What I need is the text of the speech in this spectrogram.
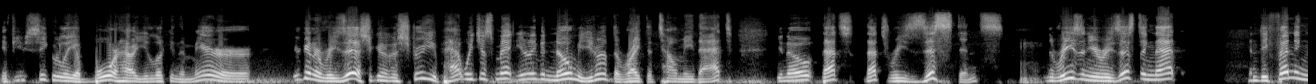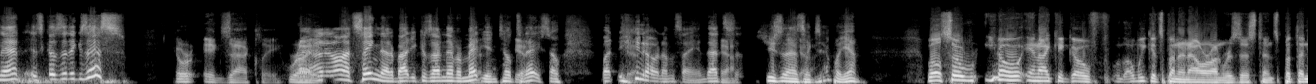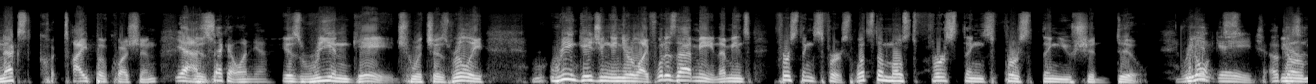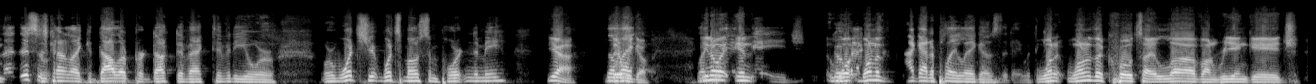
if you secretly abhor how you look in the mirror, you're going to resist. You're going to go, screw you, Pat. We just met. You don't even know me. You don't have the right to tell me that. You know, that's that's resistance. Mhm. The reason you're resisting that and defending that is because it exists. Or exactly right. I'm not saying that about you because I've never met Yeah, you until yeah. today. So, but Yeah. you know what I'm saying. That's Yeah. using that as an example. Yeah. Well, so you know, and I could go. We could spend an hour on resistance, but the next type of question, yeah, is, second one, yeah, is re-engage, which is really re-engaging in your life. What does that mean? That means first things first. What's the most first things first thing you should do? Re-engage. Okay, you know, so this is kind of like a dollar productive activity, or or what's your, what's most important to me? Yeah, the there we go. Like you know, in one of I got to play Legos today with one. One of the quotes I love on Reengage,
